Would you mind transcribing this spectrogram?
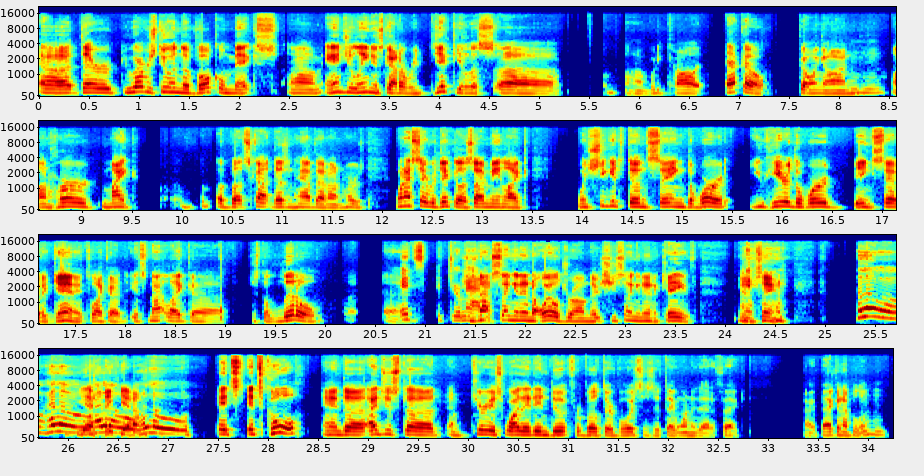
Uh, they're whoever's doing the vocal mix. Um, Angelina's got a ridiculous, uh, uh, what do you call it, echo going on hmm on her mic, uh, but Scott doesn't have that on hers. When I say ridiculous, I mean like when she gets done saying the word, you hear the word being said again. It's like a, it's not like a just a little. Uh, It's she's not singing in an oil drum. There, she's singing in a cave. You know what I'm saying? hello, hello, Yeah, hello, yeah. hello. it's it's cool, and uh, I just uh, I'm curious why they didn't do it for both their voices if they wanted that effect. All right, backing up a little. Mhm.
